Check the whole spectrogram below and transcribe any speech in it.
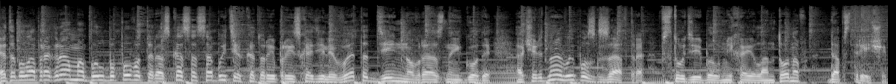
Это была программа «Был бы повод» и рассказ о событиях, которые происходили в этот день, но в разные годы. Очередной выпуск завтра. В студии был Михаил Антонов. До встречи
